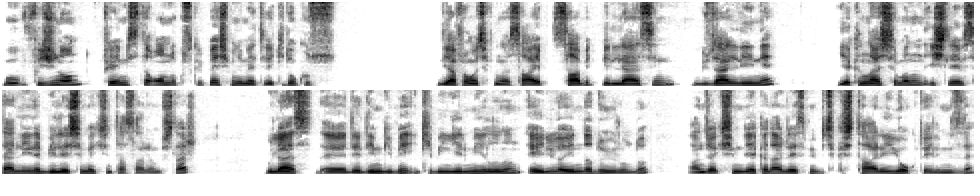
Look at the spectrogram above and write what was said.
Bu Fujinon Premista 1945 mm 2.9 diyafram açıklığına sahip sabit bir lensin güzelliğini yakınlaştırmanın işlevselliğiyle birleştirmek için tasarlamışlar. Bu lens e, dediğim gibi 2020 yılının Eylül ayında duyuruldu. Ancak şimdiye kadar resmi bir çıkış tarihi yoktu elimizde.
